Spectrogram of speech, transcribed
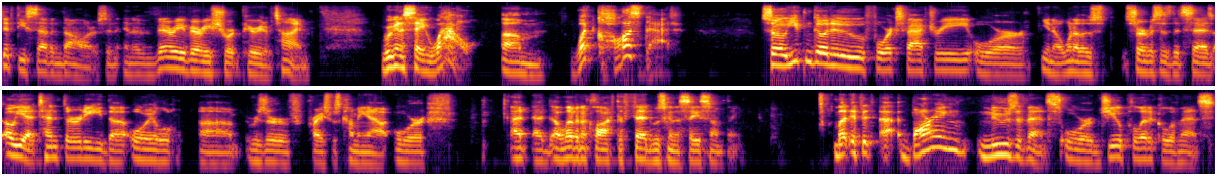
$57 in, in a very, very short period of time. We're going to say, wow, um, what caused that? So you can go to Forex Factory or you know one of those services that says, "Oh yeah, 10:30 the oil uh, reserve price was coming out," or at, at 11 o'clock, the Fed was going to say something. But if it, uh, barring news events or geopolitical events,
